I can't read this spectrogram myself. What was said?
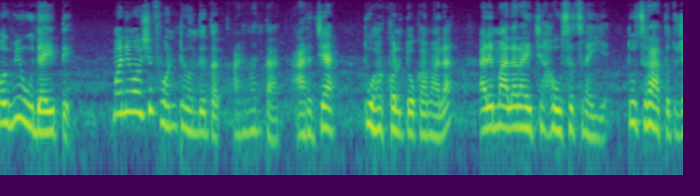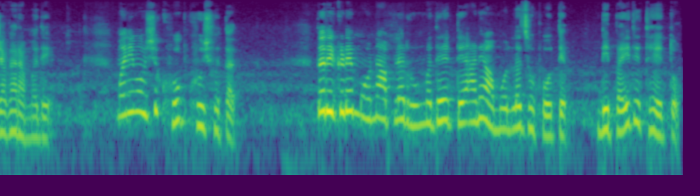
मग मी उद्या येते. मनी मावशी फोन ठेवून देतात आणि म्हणतात अर्ज्या तू हकलतो का मला? अरे मला राहायची हौसच नाही आहे तूच राहतं तुझ्या घरामध्ये. मनी मावशी खूप खुश होतात. तर इकडे मोना आपल्या रूममध्ये येते आणि अमोलला झोपवते. दीपाही तिथे येतो.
